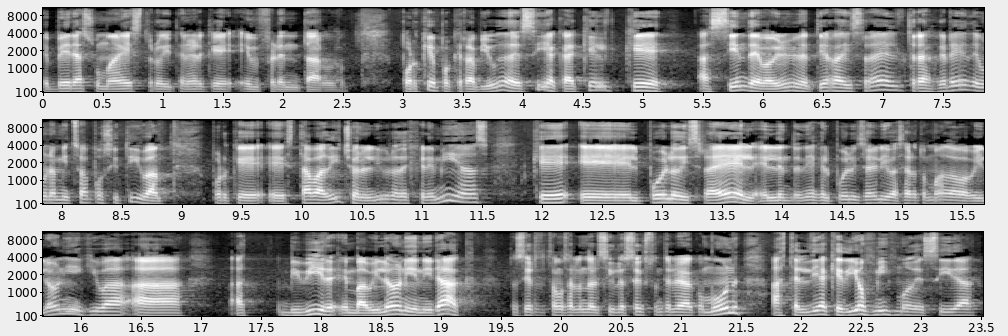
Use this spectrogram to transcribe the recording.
ver a su maestro y tener que enfrentarlo. ¿Por qué? Porque Rabbi decía que aquel que asciende de Babilonia a la tierra de Israel, transgrede una mitzvah positiva, porque estaba dicho en el libro de Jeremías que eh, el pueblo de Israel, él entendía que el pueblo de Israel iba a ser tomado a Babilonia y que iba a, vivir en Babilonia, en Irak, ¿no es cierto? Estamos hablando del siglo VI antes la común, hasta el día que Dios mismo decida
